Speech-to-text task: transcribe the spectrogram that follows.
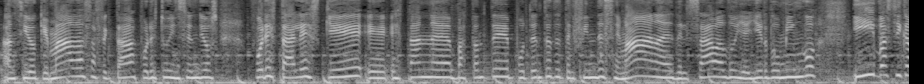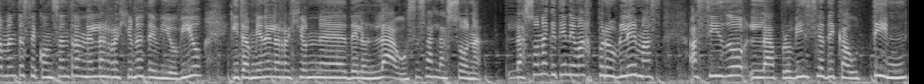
han sido quemadas, afectadas por estos incendios forestales que eh, están bastante potentes desde el fin de semana, desde el sábado y ayer domingo, y básicamente se concentran en las regiones de Biobío y también en la región de los lagos. Esa es la zona. La zona que tiene más problemas ha sido la provincia de Cautín,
